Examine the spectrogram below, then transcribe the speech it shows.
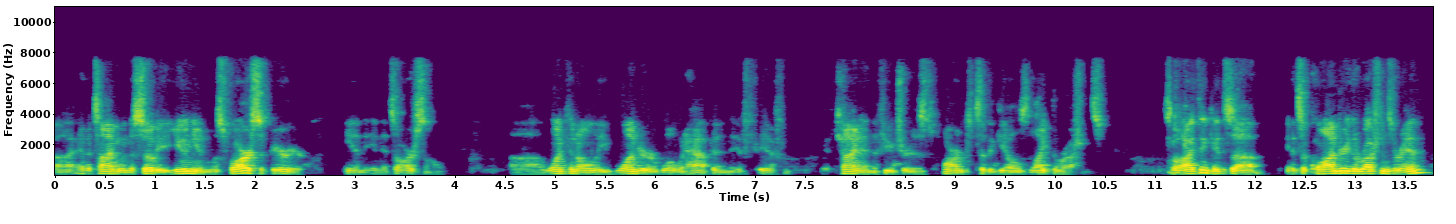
uh, at a time when the Soviet Union was far superior in, in its arsenal. Uh, one can only wonder what would happen if, if, if, China in the future is armed to the gills like the Russians. So I think it's a, it's a quandary the Russians are in.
